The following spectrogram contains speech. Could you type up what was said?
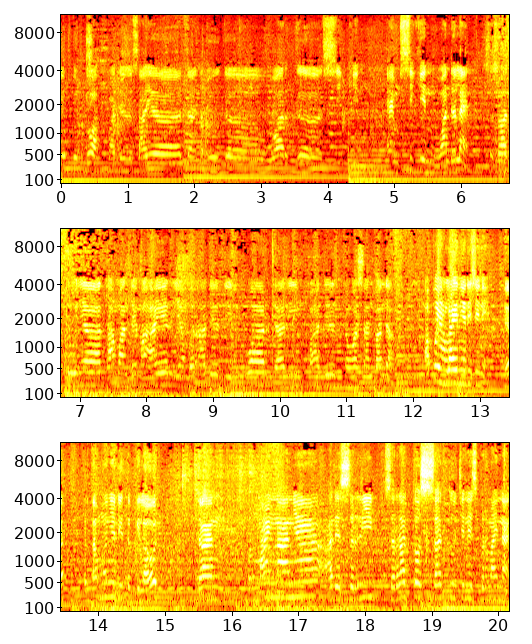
ikut bertuah kepada saya dan juga warga Sikin M Sikin Wonderland. Sesuatunya taman tema air yang berada di luar daripada kawasan bandar. Apa yang lainnya di sini? Ya, pertamanya di tepi laut dan permainannya ada 101 jenis permainan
